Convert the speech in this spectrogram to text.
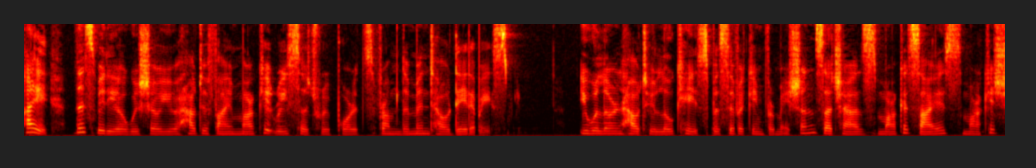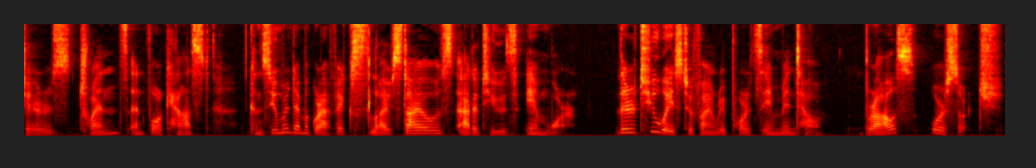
Hi, this video will show you how to find market research reports from the Mintel database. You will learn how to locate specific information such as market size, market shares, trends and forecast, consumer demographics, lifestyles, attitudes, and more. There are two ways to find reports in Mintel, browse or search.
